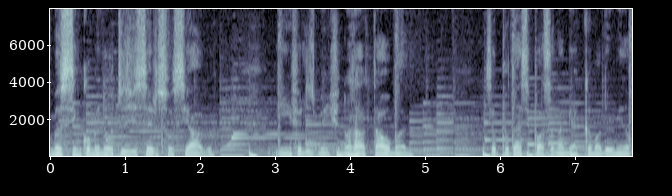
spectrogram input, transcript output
meus 5 minutos de ser sociável. E infelizmente no Natal, mano, se eu pudesse passar na minha cama dormindo, eu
